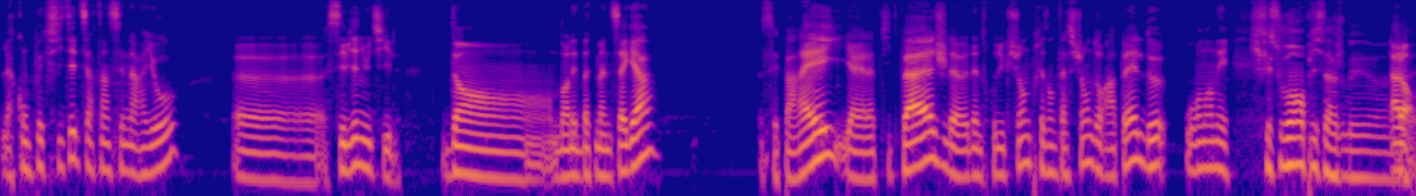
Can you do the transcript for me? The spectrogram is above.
la complexité de certains scénarios, euh, c'est bien utile. Dans, dans les Batman Saga, c'est pareil. Il y a la petite page d'introduction, de présentation, de rappel de où on en est. Qui fait souvent remplissage, mais. euh, Alors,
